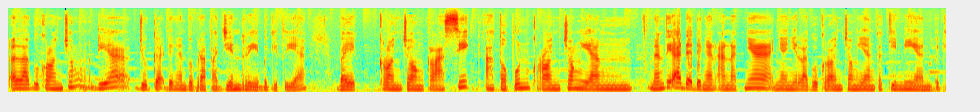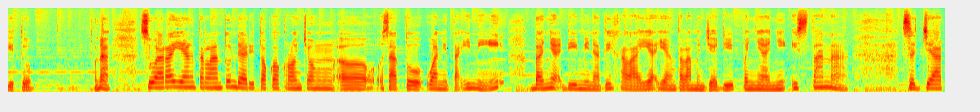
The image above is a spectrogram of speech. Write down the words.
uh, lagu keroncong dia juga dengan beberapa genre begitu ya baik keroncong klasik ataupun keroncong yang nanti ada dengan anaknya nyanyi lagu keroncong yang kekinian begitu. Nah, suara yang terlantun dari tokoh keroncong uh, satu wanita ini banyak diminati khalayak yang telah menjadi penyanyi istana. Sejak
